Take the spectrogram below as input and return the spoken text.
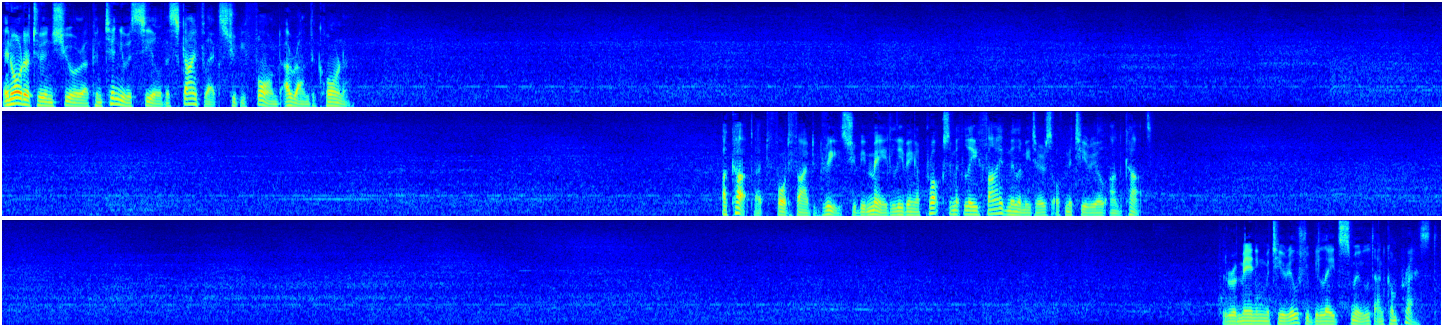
In order to ensure a continuous seal, the Skyflex should be formed around the corner. A cut at 45 degrees should be made leaving approximately 5 mm of material uncut. The remaining material should be laid smooth and compressed.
